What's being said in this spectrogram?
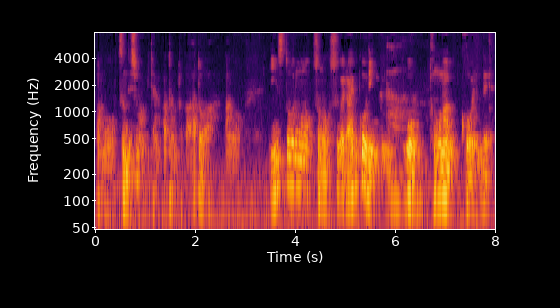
あの、積んでしまうみたいなパターンとか、あとは、あの、インストールもの、その、すごいライブコーディングを伴う講演で、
